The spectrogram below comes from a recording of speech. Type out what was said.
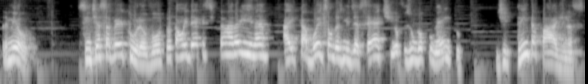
Falei, meu, senti essa abertura, eu vou trocar uma ideia com esse cara aí, né? Aí acabou a edição 2017, eu fiz um documento de 30 páginas,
